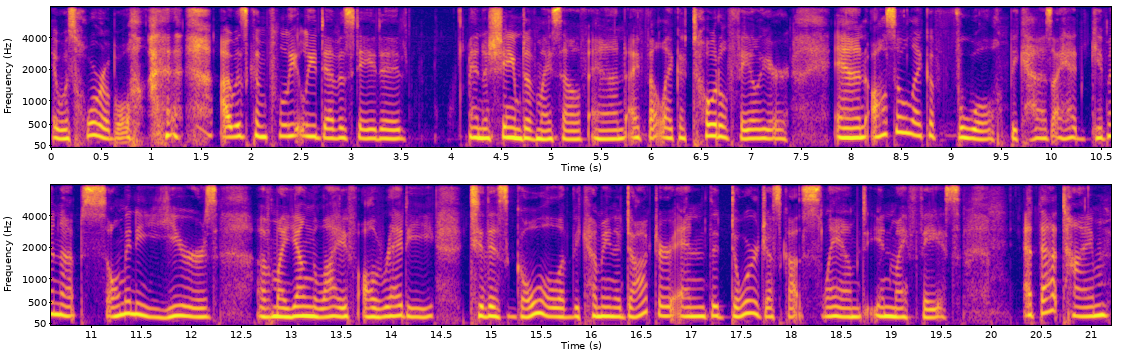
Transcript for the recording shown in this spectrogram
It was horrible. I was completely devastated and ashamed of myself, and I felt like a total failure and also like a fool because I had given up so many years of my young life already to this goal of becoming a doctor, and the door just got slammed in my face. At that time,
